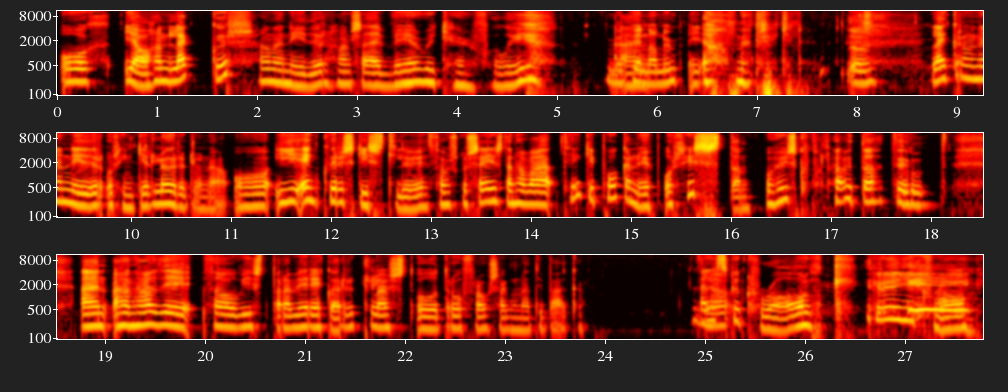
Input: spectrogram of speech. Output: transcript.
Og já, hann leggur hana niður, hann sagði very carefully, Með pinnanum. já, með prikinu. Já. Henni niður og ringir laurugluna og í einhverju skýslu þá sko segist hann hafa tekið pókan upp og hristan og hauskúpan hafi dottið út. En hann hafði þá víst bara verið eitthvað rugglast og dró frásagnuna tilbaka. Elsku Kronk. Greiði króng.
